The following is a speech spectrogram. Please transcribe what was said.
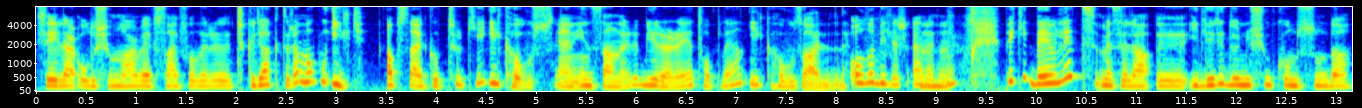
şeyler, oluşumlar, web sayfaları çıkacaktır ama bu ilk. Upcycle Türkiye ilk havuz. Yani insanları bir araya toplayan ilk havuz halinde. Olabilir, evet. Hı hı. Peki devlet mesela e, ileri dönüşüm konusunda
